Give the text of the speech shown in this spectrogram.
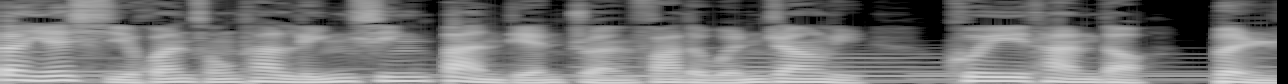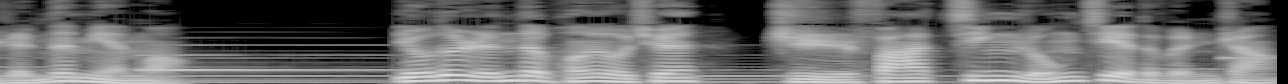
但也喜欢从他零星半点转发的文章里窥探到本人的面貌。有的人的朋友圈只发金融界的文章，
